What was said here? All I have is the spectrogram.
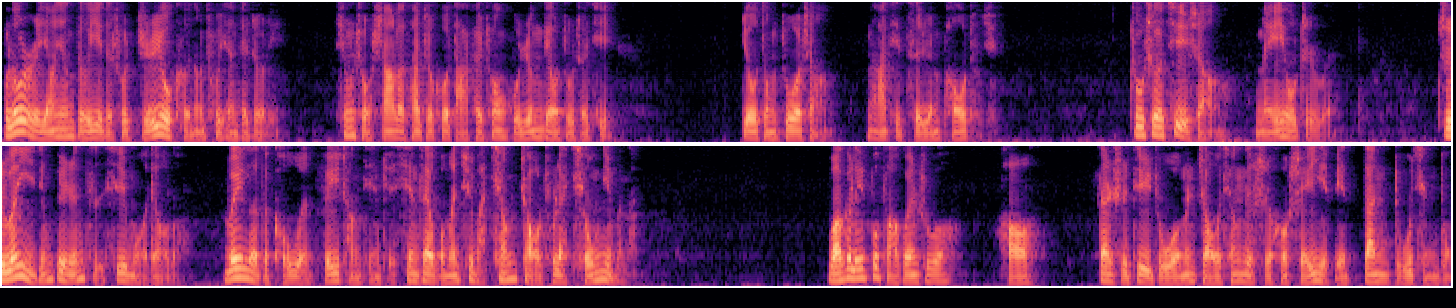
布洛尔洋洋得意地说：“只有可能出现在这里。凶手杀了他之后，打开窗户，扔掉注射器，又从桌上拿起刺人抛出去。注射器上没有指纹，指纹已经被人仔细抹掉了。”威勒的口吻非常坚决：“现在我们去把枪找出来，求你们了。”瓦格雷夫法官说：“好，但是记住，我们找枪的时候，谁也别单独行动。”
